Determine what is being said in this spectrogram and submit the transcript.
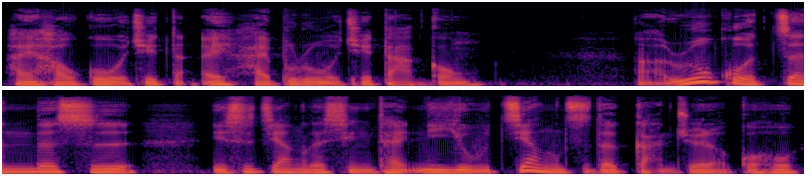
还好过我去打，哎，还不如我去打工啊。如果真的是你是这样的心态，你有这样子的感觉了过后，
